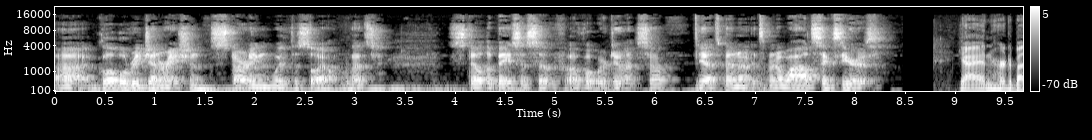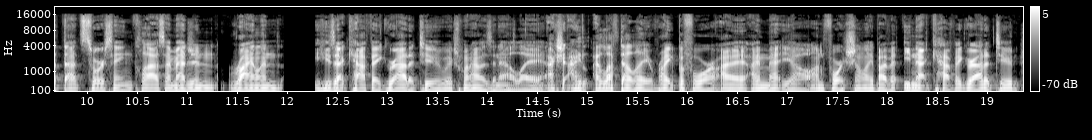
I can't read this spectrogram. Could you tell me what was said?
uh, global regeneration, starting with the soil. That's still the basis of, of what we're doing. So yeah, it's been a, it's been a wild six years. Yeah, I hadn't heard about that sourcing class. I imagine Ryland he's at Cafe Gratitude, which when I was in LA, actually I, I left LA right before I, I met y'all, unfortunately, but I've eaten at Cafe Gratitude.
